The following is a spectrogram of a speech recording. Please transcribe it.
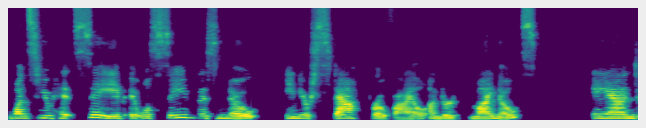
Once you hit save, it will save this note in your staff profile under My Notes. And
